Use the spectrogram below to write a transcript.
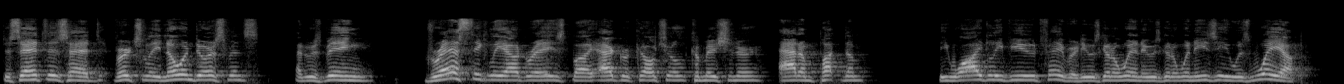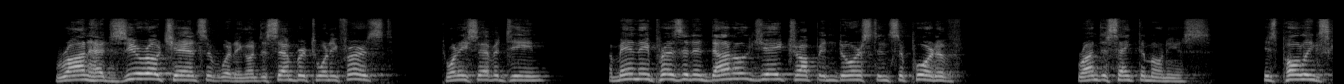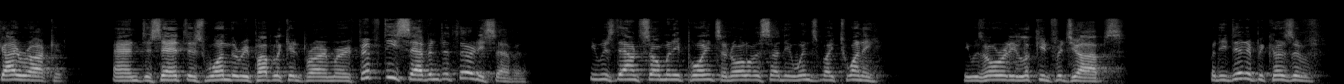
DeSantis had virtually no endorsements and was being drastically outraised by Agricultural Commissioner Adam Putnam, the widely viewed favorite. He was going to win. He was going to win easy. He was way up. Ron had zero chance of winning. On December 21st, 2017, a man named President Donald J. Trump endorsed in support of Ron DeSanctimonious. His polling skyrocketed, and DeSantis won the Republican primary 57 to 37. He was down so many points, and all of a sudden he wins by 20. He was already looking for jobs. But he did it because of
